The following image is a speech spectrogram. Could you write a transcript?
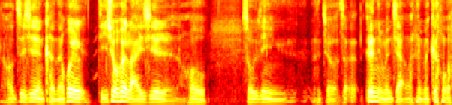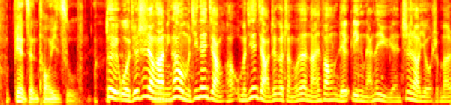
然后这些人可能会的确会来一些人，然后说不定。就这跟你们讲，你们跟我变成同一组。对，我觉得是这样啊。嗯、你看，我们今天讲，我们今天讲这个整个的南方岭岭南的语言，至少有什么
